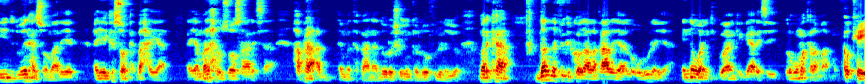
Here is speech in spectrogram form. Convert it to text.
iyo dadweynaha soomaaliyeed ayay ka soo dhexbaxayaan ayaa madaxdu soo saaraysaa. Habraaca mataqaanaa doorashooyinka loo fulinayo. Marka dadna fikirkoodaa la qaadaya la ururinayaa inna waa intii go'aanka gaaraysay laguma kala maarmo. Okay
